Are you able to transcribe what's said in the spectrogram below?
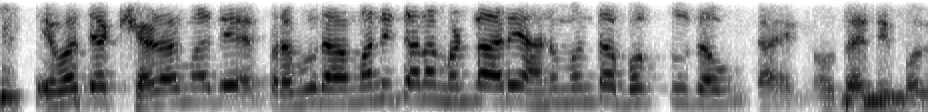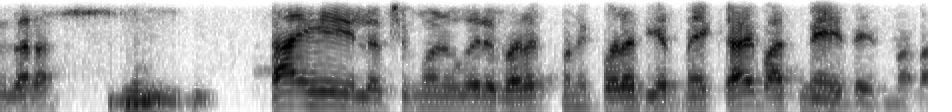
तेव्हा त्या खेळामध्ये प्रभू रामाने त्याला म्हटलं अरे हनुमंता बघ तू जाऊन काय होत आहे ते बघ जरा. काय हे लक्ष्मण वगैरे भरत कोणी परत येत नाही? काय बातम्या येत आहेत मला?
